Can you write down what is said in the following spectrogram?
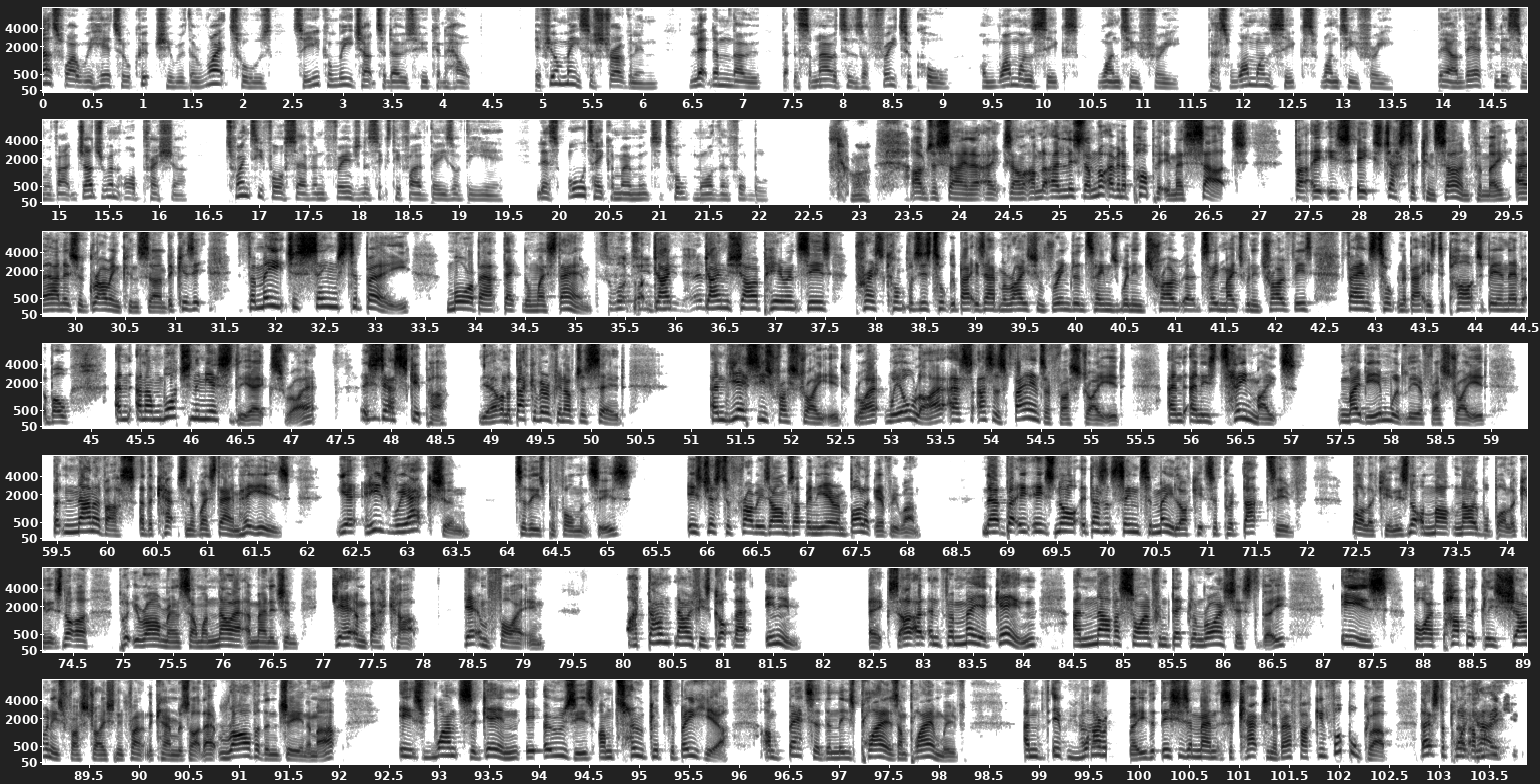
That's why we're here to equip you with the right tools so you can reach out to those who can help. If your mates are struggling, let them know that the Samaritans are free to call on 116 123. That's 116 123. They are there to listen without judgment or pressure 24 7, 365 days of the year. Let's all take a moment to talk more than football. I'm just saying that I'm, I'm and listen, I'm not having a pop at him as such, but it's it's just a concern for me, and, and, it's a growing concern because it for me it just seems to be more about Declan West Ham. So what do you game, do game show appearances, press conferences talking about his admiration for England teams winning tro- uh, teammates winning trophies, fans talking about his departure being inevitable, and and I'm watching him yesterday, X right. This is our skipper, yeah. On the back of everything I've just said, and yes, he's frustrated, right? We all are. Us, us as fans are frustrated, and and his teammates maybe inwardly are frustrated, but none of us are the captain of West Ham. He is. Yet his reaction to these performances is just to throw his arms up in the air and bollock everyone. Now, but it, it's not, it doesn't seem to me like it's a productive bollocking. It's not a Mark Noble bollocking. It's not a put your arm around someone, know how to manage them, get them back up, get them fighting. I don't know if he's got that in him. X. And for me, again, another sign from Declan Rice yesterday is by publicly showing his frustration in front of the cameras like that, rather than geeing him up. It's once again, it oozes, I'm too good to be here. I'm better than these players I'm playing with. And it worries me that this is a man that's a captain of our fucking football club. That's the point okay. I'm making.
